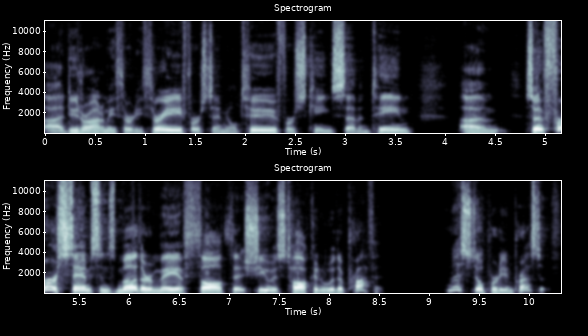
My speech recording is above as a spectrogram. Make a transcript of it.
Uh, Deuteronomy 33, 1 Samuel 2, 1 Kings 17. Um, so at first, Samson's mother may have thought that she was talking with a prophet. And that's still pretty impressive.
